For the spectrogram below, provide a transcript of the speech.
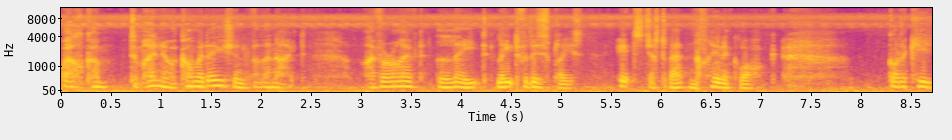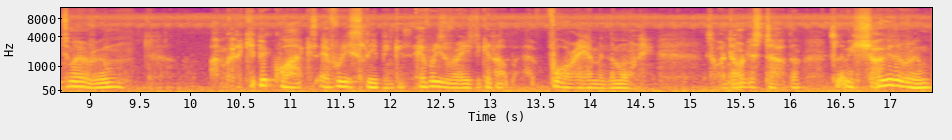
Welcome to my new accommodation for the night. I've arrived late, late for this place. It's just about nine o'clock. Got a key to my room. I'm going to keep it quiet because everybody's sleeping because everybody's ready to get up at 4am in the morning. So I don't disturb them. So let me show you the room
